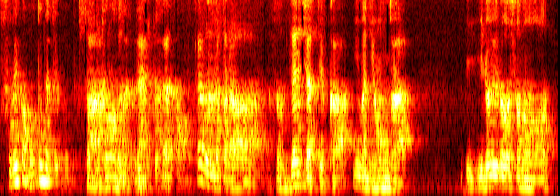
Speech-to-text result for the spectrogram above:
それが求めてきたことなんだよね、みたいなさ。い。多分だから、その前者っていうか、今日本がいいろいろその、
